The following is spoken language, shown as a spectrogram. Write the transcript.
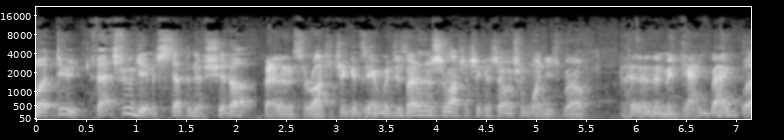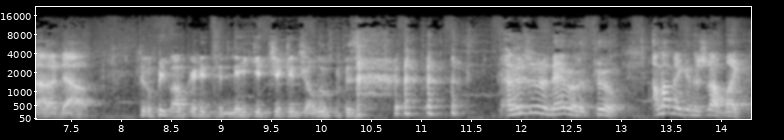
But dude, fast food game is stepping this shit up. Better than the sriracha chicken sandwiches. Better than a sriracha chicken sandwich from Wendy's, bro. Better than the McGangbang. Without a doubt. We've upgraded to naked chicken chalupas. And this is the name of it too. I'm not making this up. Like,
